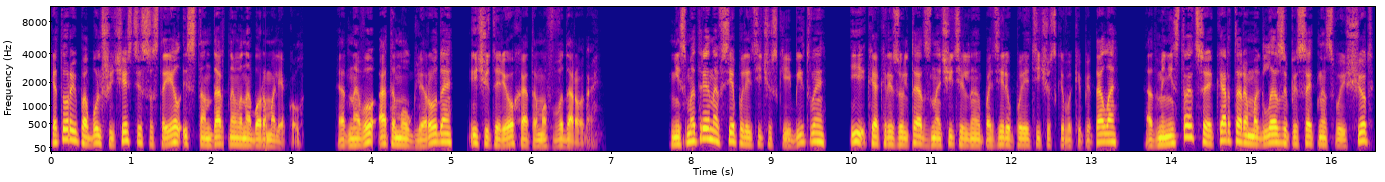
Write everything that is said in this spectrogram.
который по большей части состоял из стандартного набора молекул — одного атома углерода и четырех атомов водорода. Несмотря на все политические битвы и, как результат, значительную потерю политического капитала, администрация Картера могла записать на свой счет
